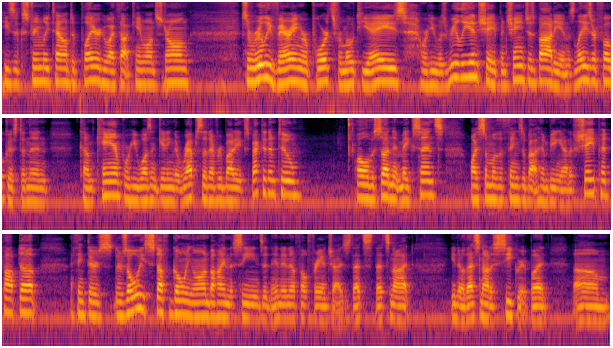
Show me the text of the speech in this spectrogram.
He's an extremely talented player who I thought came on strong. Some really varying reports from OTAs where he was really in shape and changed his body and is laser focused, and then come camp where he wasn't getting the reps that everybody expected him to. All of a sudden, it makes sense why some of the things about him being out of shape had popped up. I think there's there's always stuff going on behind the scenes in, in NFL franchises. That's that's not you know that's not a secret, but um,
